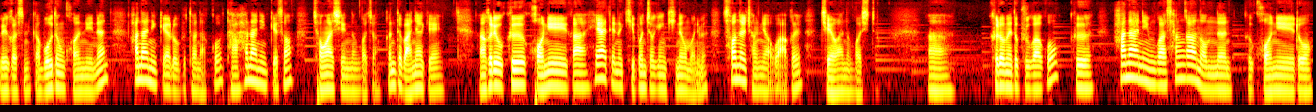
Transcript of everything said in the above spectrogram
왜 그렇습니까? 모든 권위는 하나님께로부터 났고 다 하나님께서 정하시는 거죠. 그런데 만약에 아, 그리고 그 권위가 해야 되는 기본적인 기능은 뭐냐면 선을 장려하고 악을 제어하는 것이죠. 아, 그럼에도 불구하고 그 하나님과 상관없는 그 권위로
